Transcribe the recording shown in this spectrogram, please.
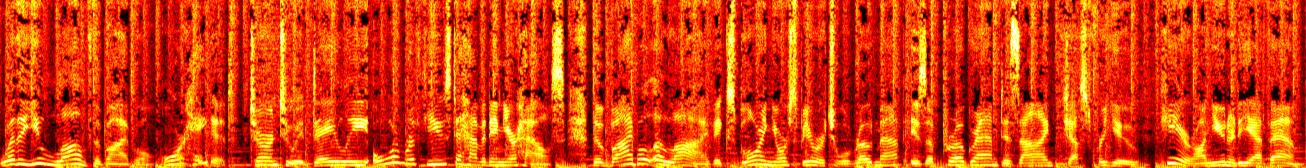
Whether you love the Bible or hate it, turn to it daily or refuse to have it in your house, The Bible Alive Exploring Your Spiritual Roadmap is a program designed just for you here on Unity FM.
